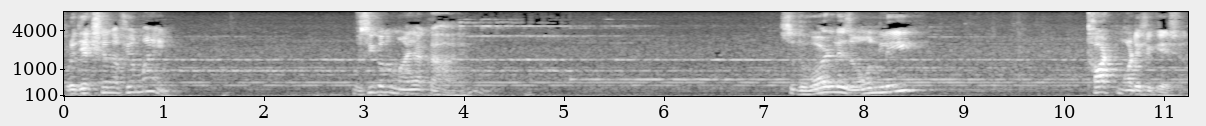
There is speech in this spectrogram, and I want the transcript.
projection of your mind उसी को तो माया कहा है। So the world is only thought modification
